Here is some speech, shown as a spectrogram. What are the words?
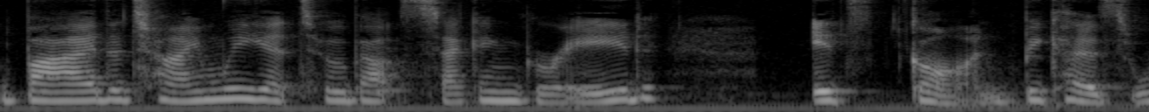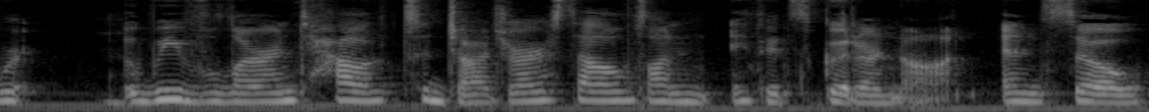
by the time we get to about second grade, it's gone because we're we've learned how to judge ourselves on if it's good or not. And so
